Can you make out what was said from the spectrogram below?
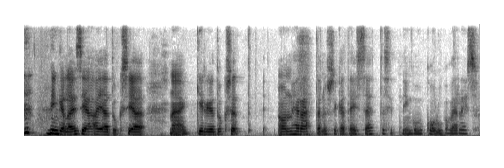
minkälaisia ajatuksia nämä kirjoitukset on herättänyt sekä teissä että sitten niin koulukavereissa?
